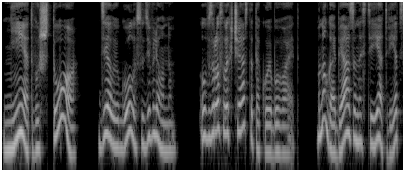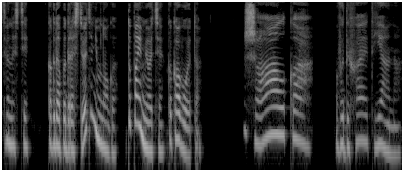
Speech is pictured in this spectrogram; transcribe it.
«Нет, вы что?» — делаю голос удивленным. У взрослых часто такое бывает. Много обязанностей и ответственности. Когда подрастете немного, то поймете, каково это. «Жалко», — выдыхает Яна.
